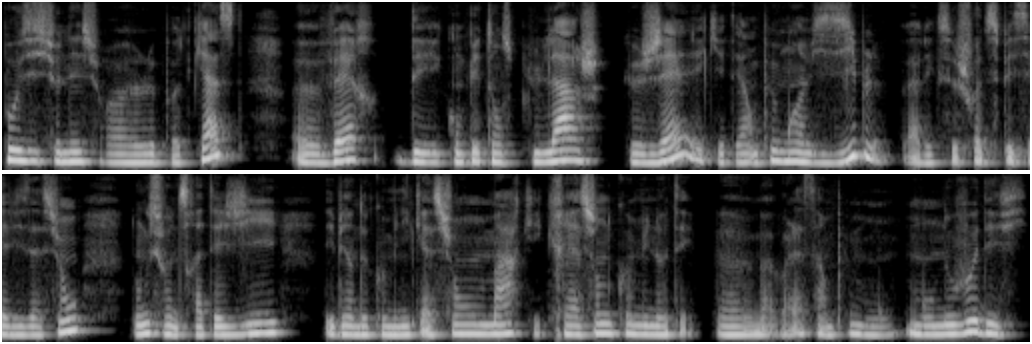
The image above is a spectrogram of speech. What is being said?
positionnée sur euh, le podcast, vers des compétences plus larges que j'ai et qui étaient un peu moins visibles avec ce choix de spécialisation. Donc sur une stratégie et bien de communication, marque et création de communauté. Bah voilà, c'est un peu mon, mon nouveau défi.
